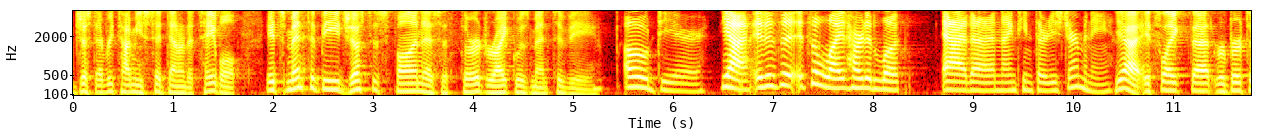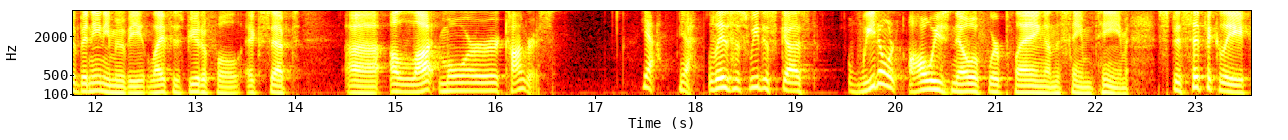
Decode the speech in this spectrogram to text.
just every time you sit down at a table. It's meant to be just as fun as the Third Reich was meant to be. Oh dear, yeah, it is a it's a lighthearted look at uh, 1930s Germany. Yeah, it's like that Roberto Benigni movie, Life is Beautiful, except uh, a lot more Congress. Yeah. Yeah. Liz, as we discussed, we don't always know if we're playing on the same team. Specifically,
